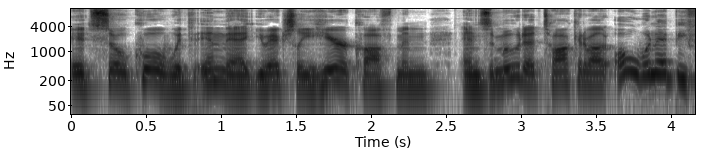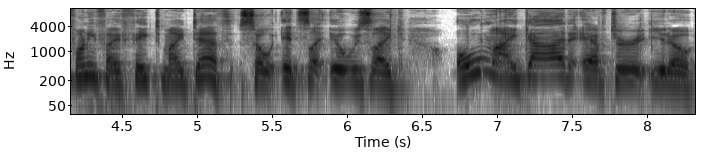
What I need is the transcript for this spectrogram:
it's so cool. Within that, you actually hear Kaufman and Zmuda talking about, oh, wouldn't it be funny if I faked my death? So it's like, it was like, oh my God, after, you know,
